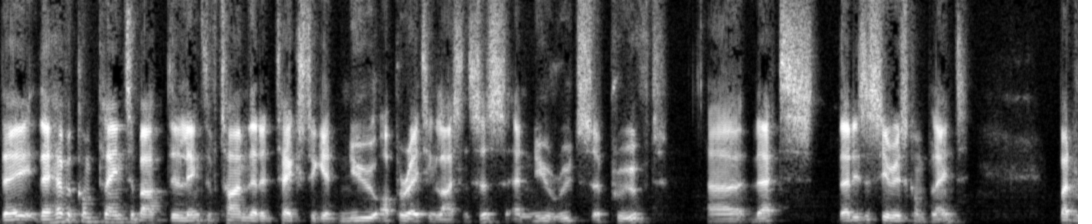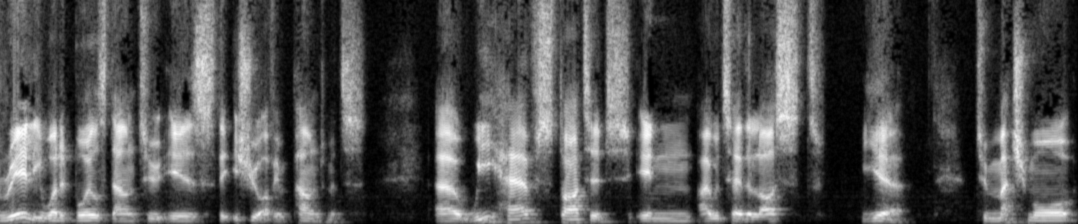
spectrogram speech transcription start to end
They they have a complaint about the length of time that it takes to get new operating licenses and new routes approved. Uh, that's that is a serious complaint. But really, what it boils down to is the issue of impoundments. Uh, we have started in, I would say, the last year to much more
